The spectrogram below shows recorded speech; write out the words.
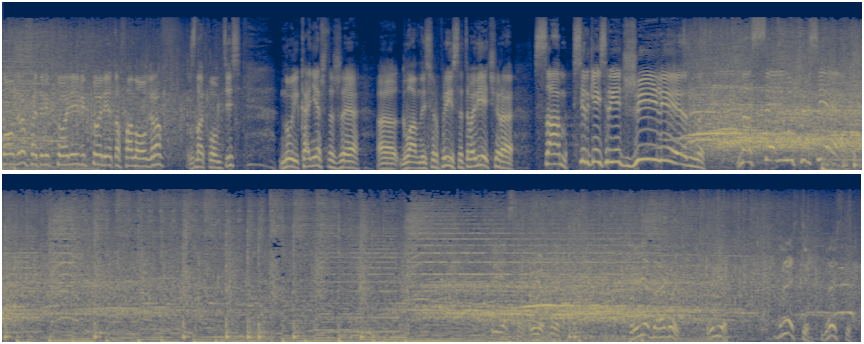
Фонограф, это Виктория. Виктория, это фонограф. Знакомьтесь. Ну и, конечно же, э, главный сюрприз этого вечера. Сам Сергей Сергеевич Жилин на сцене лучше всех. Привет, дорогой. Привет. Здрасте, здрасте.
